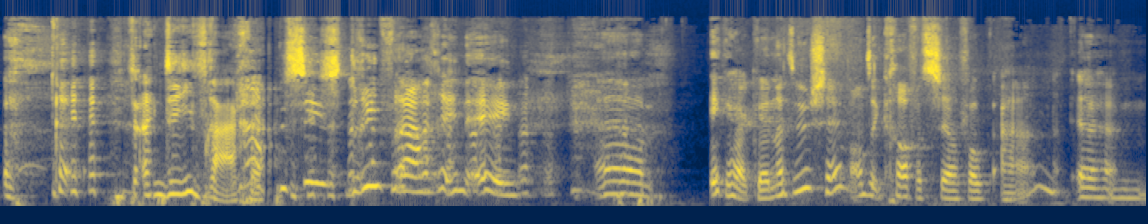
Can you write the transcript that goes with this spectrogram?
Het zijn drie vragen. precies. Drie vragen in één. Ehm, ik herken het dus, hè, want ik gaf het zelf ook aan. Ehm,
